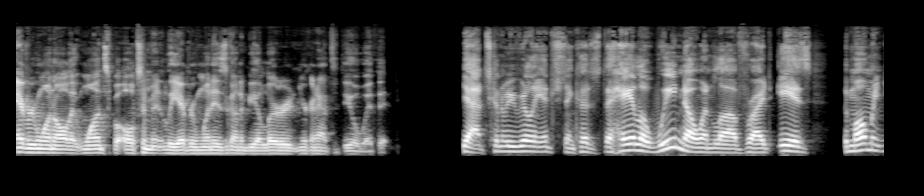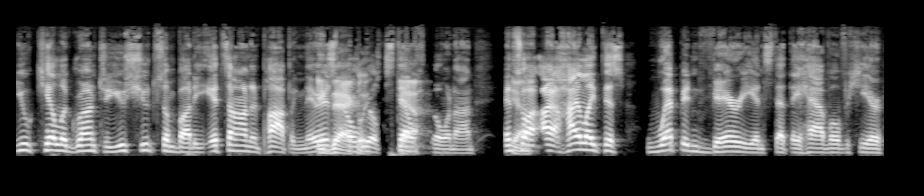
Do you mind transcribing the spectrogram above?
everyone all at once, but ultimately everyone is going to be alerted and you're going to have to deal with it. Yeah, it's going to be really interesting because the Halo we know and love, right, is the moment you kill a grunt or you shoot somebody, it's on and popping. There is exactly. no real stealth yeah. going on. And yeah. so I, I, highlight this weapon variants that they have over here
